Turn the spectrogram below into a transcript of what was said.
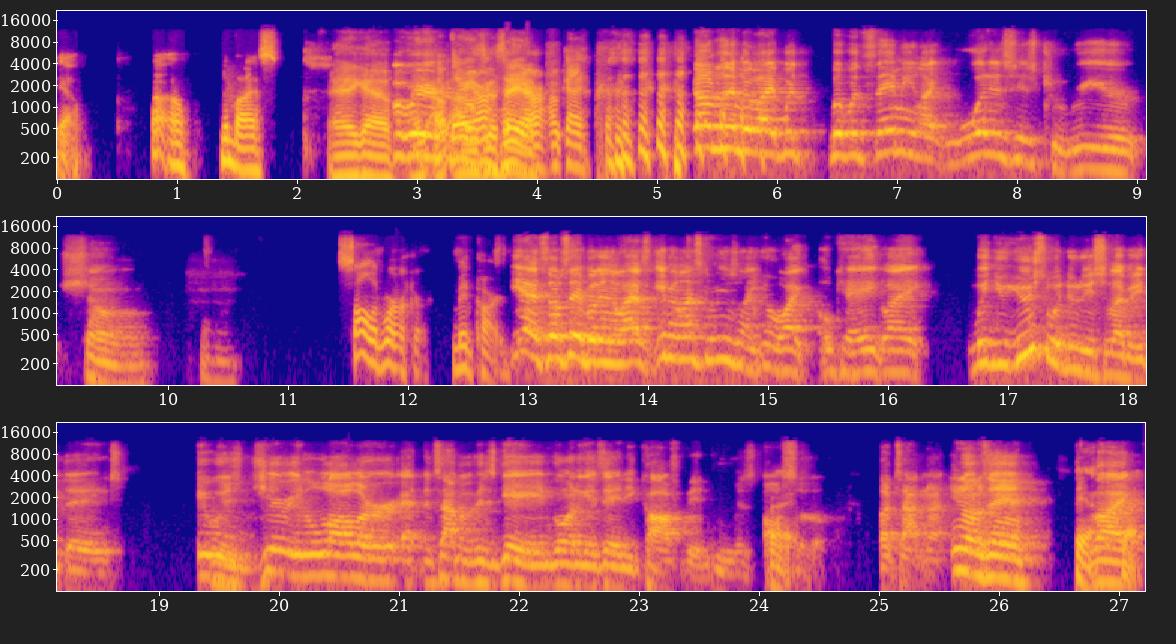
Yeah. Uh-oh, no bias. There you go. Oh, we're- I, Oh, I there you was gonna say are. Okay. you know what I'm saying? But like with but with Sami, like what is his career shown? Mm-hmm. Solid worker, mid card. Yeah, so I'm saying. But in the last, even the last couple years, like yo, like okay, like when you used to do these celebrity things, it was mm-hmm. Jerry Lawler at the top of his game going against Andy Kaufman, who was also a top notch. You know what I'm saying? Yeah. Like right.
